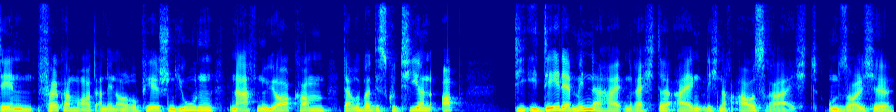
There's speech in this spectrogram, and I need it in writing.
den Völkermord an den europäischen Juden nach New York kommen, darüber diskutieren, ob die Idee der Minderheitenrechte eigentlich noch ausreicht, um solche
